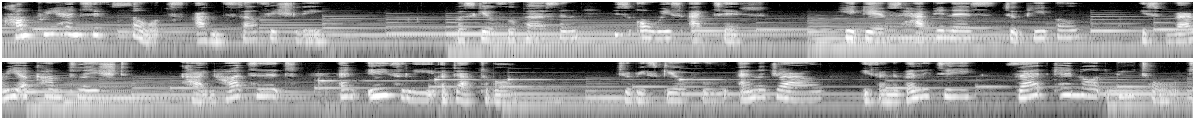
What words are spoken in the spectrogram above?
comprehensive thoughts unselfishly. A skillful person is always active. He gives happiness to people, is very accomplished, kind hearted, and easily adaptable. To be skillful and agile is an ability that cannot be taught.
